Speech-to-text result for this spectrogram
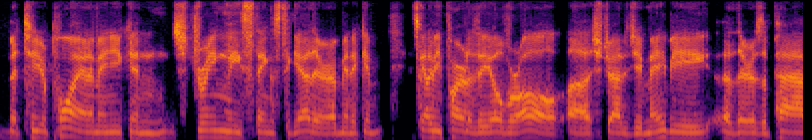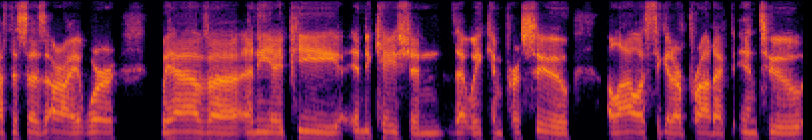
But to your point, I mean, you can string these things together. I mean, it can, it's got to be part of the overall uh, strategy. Maybe uh, there's a path that says, all right, we're, we have uh, an EAP indication that we can pursue allow us to get our product into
